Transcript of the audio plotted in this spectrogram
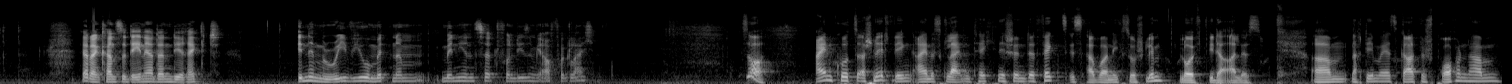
ja, dann kannst du den ja dann direkt in einem Review mit einem Minion-Set von diesem Jahr vergleichen. So, ein kurzer Schnitt wegen eines kleinen technischen Defekts, ist aber nicht so schlimm, läuft wieder alles. Ähm, nachdem wir jetzt gerade besprochen haben,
